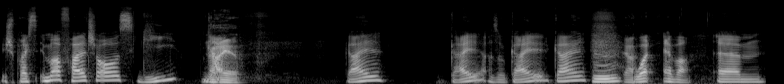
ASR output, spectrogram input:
Ich spreche es immer falsch aus. Guy. Geil. Geil. Geil, also geil, geil. Mhm. Whatever. Ähm,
